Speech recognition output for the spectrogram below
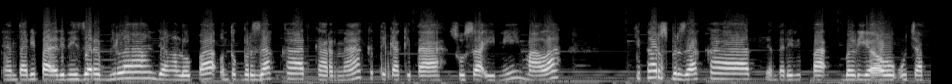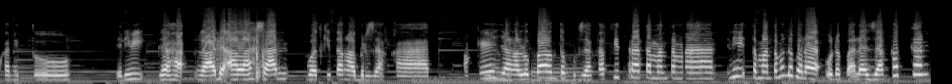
yang tadi Pak Denizar bilang jangan lupa untuk berzakat karena ketika kita susah ini malah kita harus berzakat. Yang tadi Pak beliau ucapkan itu. Jadi gak, gak ada alasan buat kita nggak berzakat. Oke, ya, jangan betul. lupa untuk berzakat fitrah teman-teman. Ini teman-teman udah pada udah pada zakat kan?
